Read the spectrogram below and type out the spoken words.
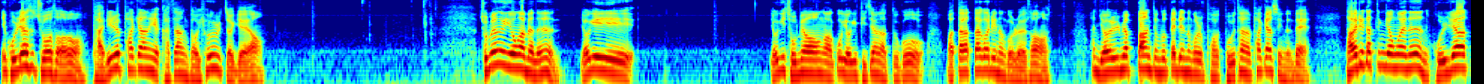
이 골리앗을 주어서 다리를 파괴하는 게 가장 더 효율적이에요. 조명을 이용하면은 여기 여기 조명하고 여기 BGM 놔두고 왔다 갔다 거리는 걸로 해서 한 열 몇 방 정도 때리는 걸로 도탄을 파괴할 수 있는데 다리 같은 경우에는 골리앗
